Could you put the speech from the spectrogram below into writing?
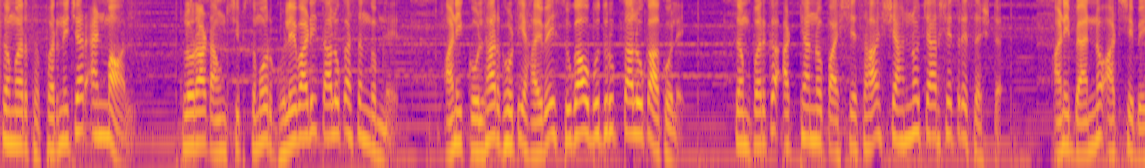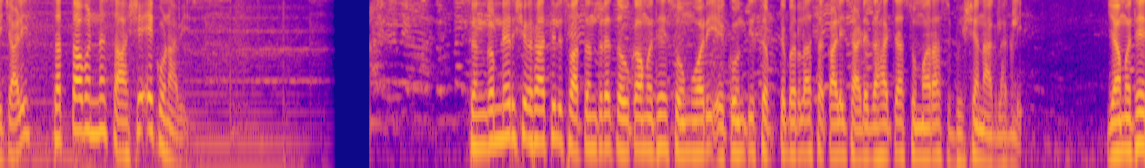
Samarth furniture and mall Flora township समोर घुलेवाडी तालुका संगमनेर आणि कोल्हार घोटी हायवे सुगाव बुद्रुक तालुका अकोले. संपर्क अठ्ठ्याण्णव पाचशे सहा शहाण्णव चारशे त्रेसष्ट आणि ब्याण्णव आठशे बेचाळीस सत्तावन्न सहाशे एकोणावीस. संगमनेर शहरातील स्वातंत्र्य चौकामध्ये सोमवारी एकोणतीस सप्टेंबरला सकाळी साडेदहाच्या सुमारास भीषण आग लागली. यामध्ये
